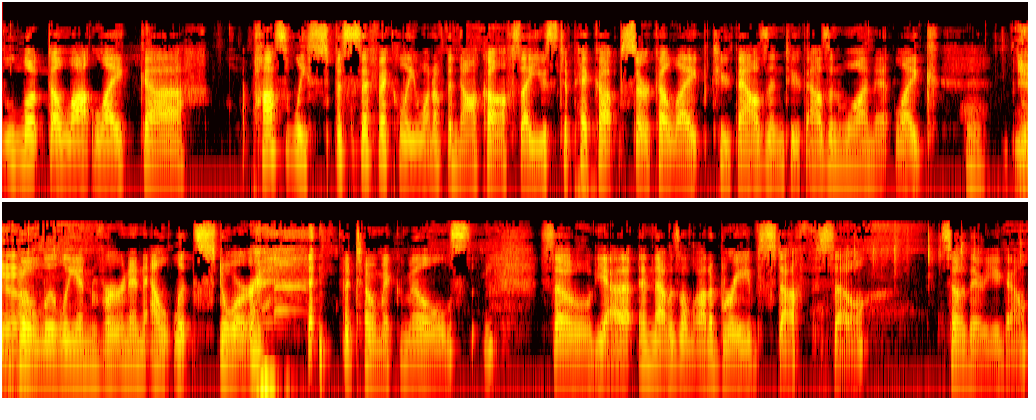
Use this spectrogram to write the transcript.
looked a lot like, uh, possibly specifically one of the knockoffs I used to pick up circa like 2000, 2001 at like yeah. the Lillian Vernon outlet store at Potomac Mills. So yeah, and that was a lot of brave stuff, so, so there you go.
